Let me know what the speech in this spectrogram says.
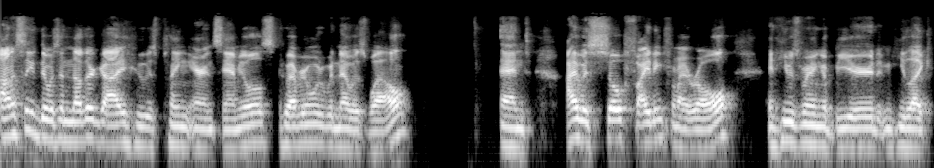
honestly. There was another guy who was playing Aaron Samuels, who everyone would know as well. And I was so fighting for my role, and he was wearing a beard, and he like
